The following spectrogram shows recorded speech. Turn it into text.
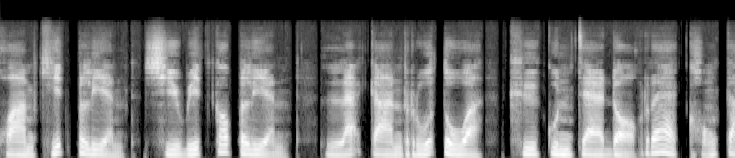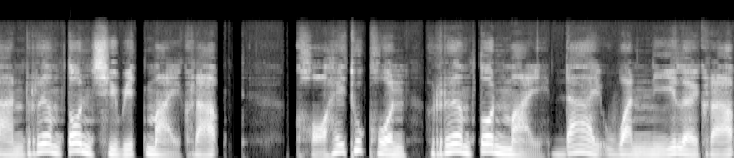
ความคิดเปลี่ยน ชีวิตก็เปลี่ยน และการรู้ตัวคือกุญแจดอกแรกของการเริ่มต้นชีวิตใหม่ครับ ขอให้ทุกคนเริ่มต้นใหม่ได้วันนี้เลยครับ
